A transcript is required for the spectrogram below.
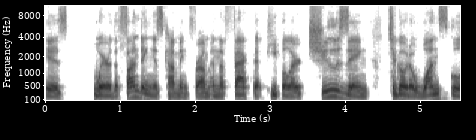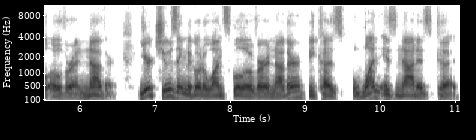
is where the funding is coming from and the fact that people are choosing to go to one school over another. You're choosing to go to one school over another because one is not as good.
